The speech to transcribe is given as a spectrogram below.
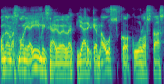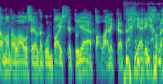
on olemassa monia ihmisiä, joille järkevä usko kuulostaa samalta lauseelta kuin paistettu jääpala. Eli järjellä,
